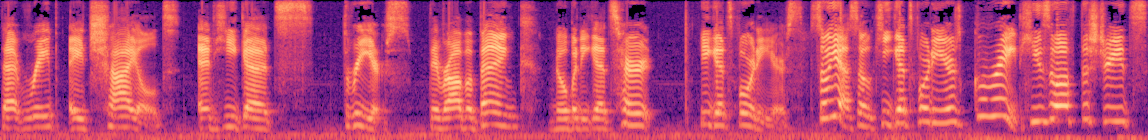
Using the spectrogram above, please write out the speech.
that rape a child, and he gets three years. They rob a bank, nobody gets hurt, he gets 40 years. So yeah, so he gets 40 years. Great. He's off the streets.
